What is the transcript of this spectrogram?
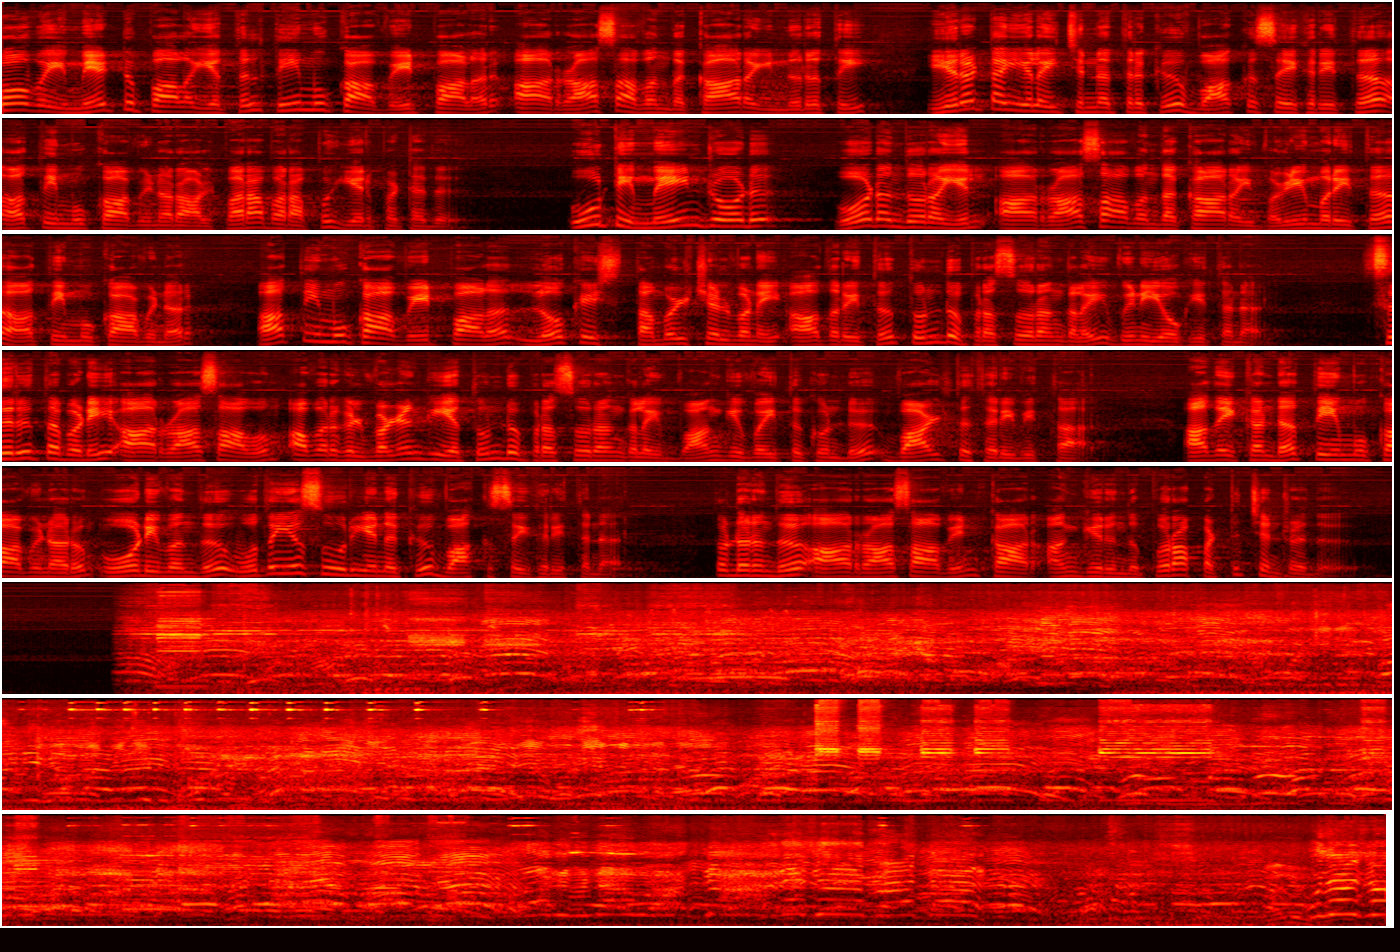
கோவை மேட்டுப்பாளையத்தில் திமுக வேட்பாளர் ஆர். ராசா வந்த காரை நிறுத்தி இரட்டை இலை சின்னத்திற்கு வாக்கு சேகரித்த அதிமுகவினரால் பரபரப்பு ஏற்பட்டது. ஊட்டி மெயின் ரோடு ஓடந்துறையில் ஆர். ராசா வந்த காரை வழிமறித்த அதிமுகவினர் அதிமுக வேட்பாளர் லோகேஷ் தமிழ்ச்செல்வனை ஆதரித்து துண்டு பிரசுரங்களை விநியோகித்தனர். சிறுத்தபடி ஆர். ராசாவும் அவர்கள் வழங்கிய துண்டு பிரசுரங்களை வாங்கி வைத்துக்கொண்டு வாழ்த்து தெரிவித்தார். அதை கண்ட திமுகவினரும் ஓடி வந்து உதயசூரியனுக்கு வாக்கு சேகரித்தனர். தொடர்ந்து ஆர். ராசாவின் கார் அங்கிருந்து புறப்பட்டு சென்றது. உதயசூரனை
